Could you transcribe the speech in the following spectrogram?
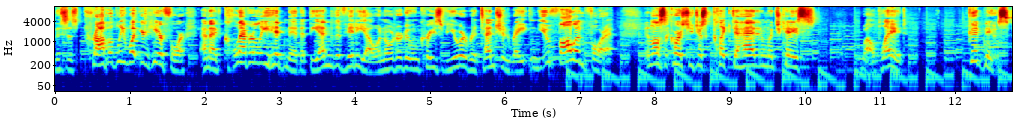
this is probably what you're here for, and I've cleverly hidden it at the end of the video in order to increase viewer retention rate, and you've fallen for it. Unless, of course, you just clicked ahead, in which case, well played. Good news,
